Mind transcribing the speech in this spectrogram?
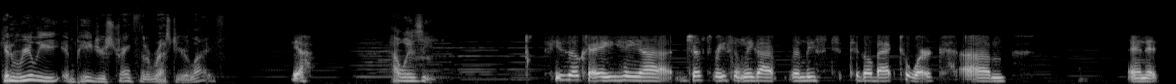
can really impede your strength for the rest of your life. Yeah, How is he? He's okay. He uh, just recently got released to go back to work, um, and it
